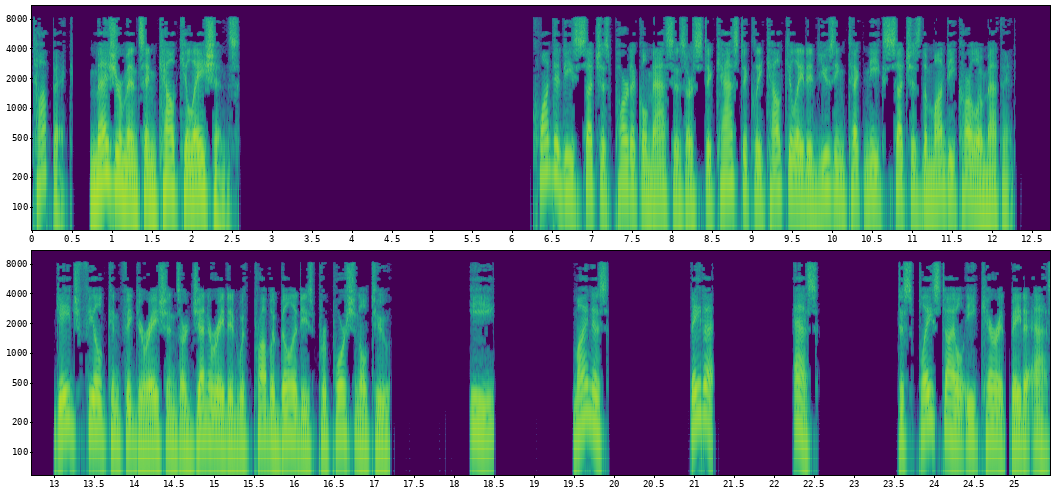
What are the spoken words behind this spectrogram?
Topic: Measurements and calculations. Quantities such as particle masses are stochastically calculated using techniques such as the Monte Carlo method. Gauge field configurations are generated with probabilities proportional to E minus beta s display style E caret beta s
